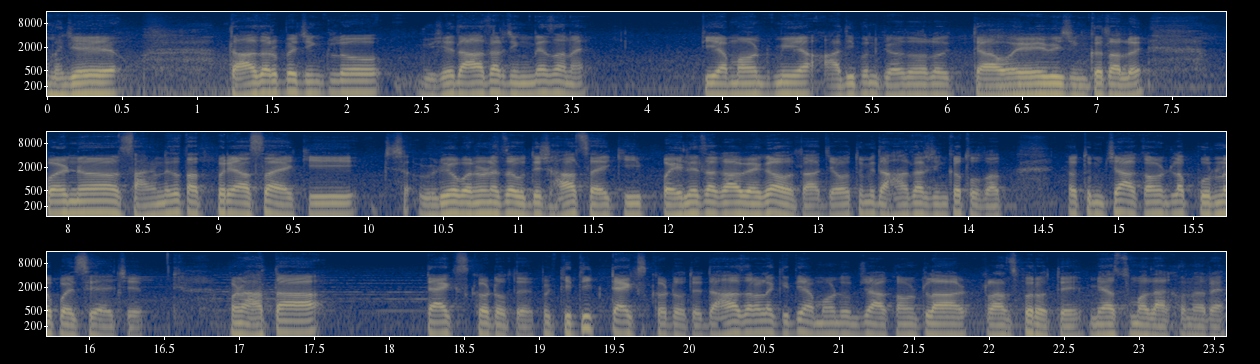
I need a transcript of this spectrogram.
म्हणजे दहा हजार रुपये जिंकलो विषय दहा हजार जिंकण्याचा नाही. ती अमाऊंट मी आधी पण खेळत आलो त्यावेळी मी जिंकत आलो आहे पण सांगण्याचं तात्पर्य असं आहे की स- व्हिडिओ बनवण्याचा उद्देश हाच आहे की पहिलेचा काळ वेगळा होता. जेव्हा तुम्ही दहा हजार जिंकत होतात तेव्हा तुमच्या अकाउंटला पूर्ण पैसे यायचे. पण आता टॅक्स कट होतो आहे पण किती टॅक्स कट होते दहा हजाराला किती अमाऊंट तुमच्या अकाउंटला ट्रान्सफर होते? मी आज तुम्हाला दाखवणार आहे.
